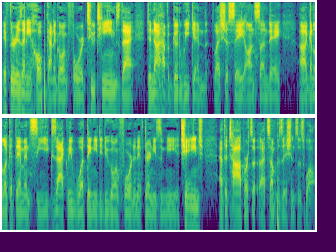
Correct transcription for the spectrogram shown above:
if there is any hope kind of going forward. Two teams that did not have a good weekend, let's just say on Sunday. Uh, going to look at them and see exactly what they need to do going forward and if there needs to be a change at the top or at some positions as well.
